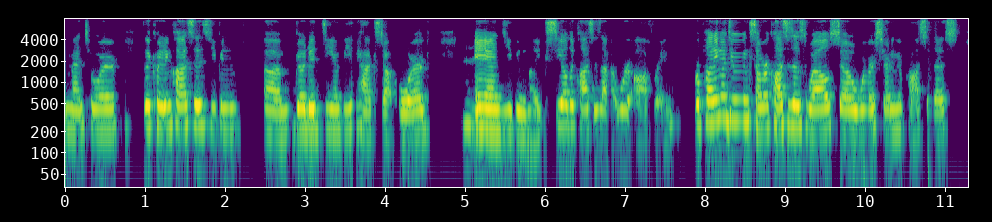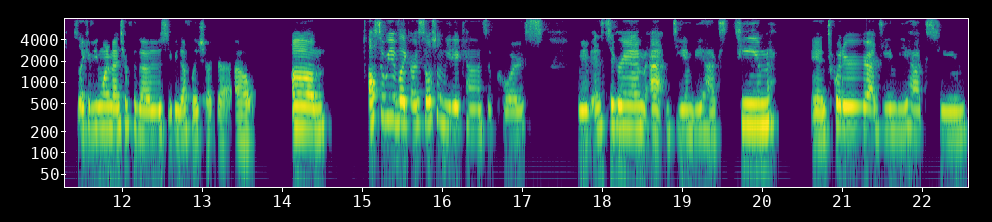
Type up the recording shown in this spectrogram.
mentor the coding classes you can um, go to dmvhacks.org mm-hmm. and you can like see all the classes that we're offering. We're planning on doing summer classes as well so we're starting the process. So like if you want to mentor for those you can definitely check that out. Um, also we have like our social media accounts of course. We have instagram at dmvhacks team and twitter at dmvhacks team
